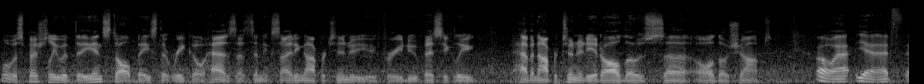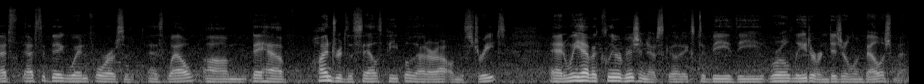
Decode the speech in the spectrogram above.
Well, especially with the install base that Ricoh has, that's an exciting opportunity for you to basically have an opportunity at all those uh, all those shops. Oh uh, yeah, that's that's that's a big win for us as well. Um, they have hundreds of salespeople that are out on the streets, and we have a clear vision at Scodix to be the world leader in digital embellishment.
